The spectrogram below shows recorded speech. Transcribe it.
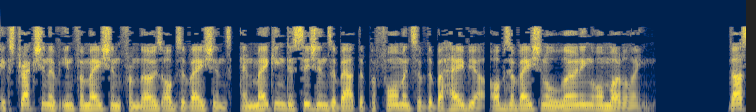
extraction of information from those observations, and making decisions about the performance of the behavior observational learning or modeling. Thus,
